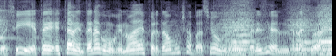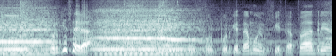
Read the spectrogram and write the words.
Pues sí, este- esta ventana como que no ha despertado mucha pasión, a diferencia del resto. ¿ah? ¿Por qué será? Por- porque estamos en fiestas patrias,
